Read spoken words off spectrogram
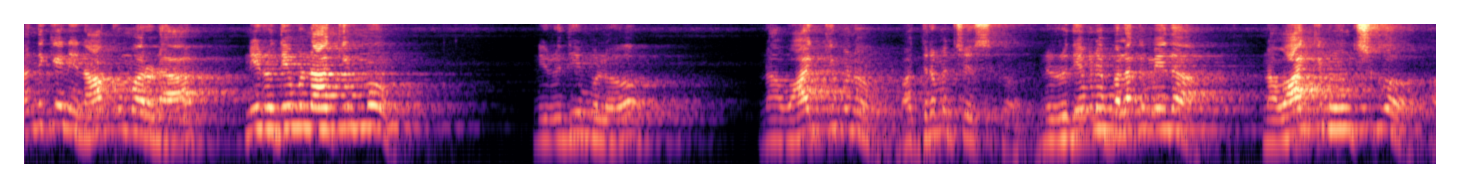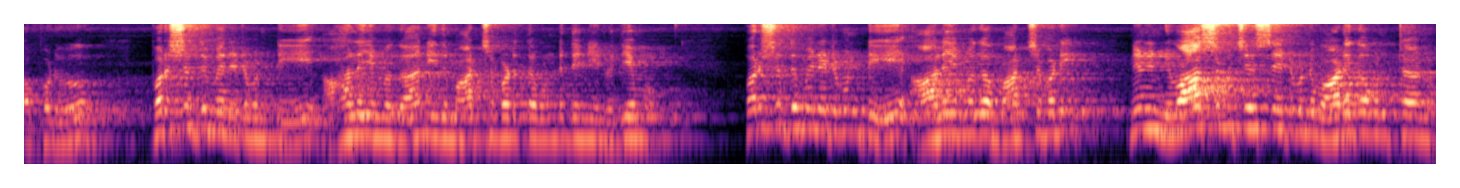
అందుకే నీ నా కుమారుడా నీ హృదయము నాకిమ్ము. నీ హృదయములో నా వాక్యమును భద్రము చేసుకో. నీ హృదయమున బలక మీద నా వాక్యమును ఉంచుకో. అప్పుడు పరిశుద్ధమైనటువంటి ఆలయముగా నీది మార్చబడుతూ ఉంటుంది నీ హృదయము. పరిశుద్ధమైనటువంటి ఆలయముగా మార్చబడి నేను నివాసం చేసేటువంటి వాడిగా ఉంటాను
